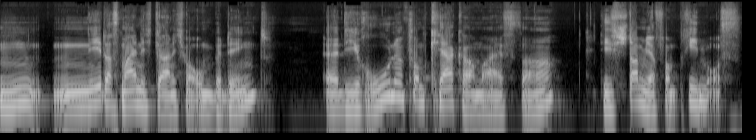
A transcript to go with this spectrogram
Nee, das meine ich gar nicht mal unbedingt. Äh, die Runen vom Kerkermeister, die stammen ja vom Primus.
